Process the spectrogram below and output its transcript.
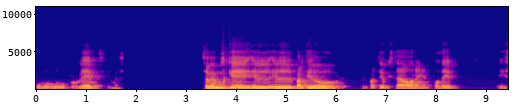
hubo, hubo problemas y demás. Sabemos que el, partido, el partido que está ahora en el poder es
